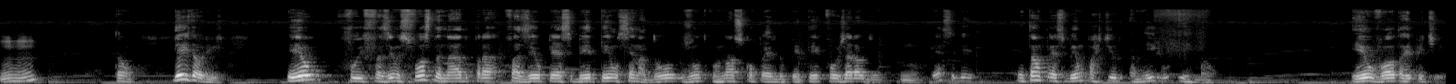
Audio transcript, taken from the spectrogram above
Uhum. Então, desde a origem. Eu fui fazer um esforço danado para fazer o PSB ter um senador junto com os nossos companheiros do PT, que foi o Geraldinho. Hum. PSB então o PSB é um partido amigo e irmão. Eu volto a repetir.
